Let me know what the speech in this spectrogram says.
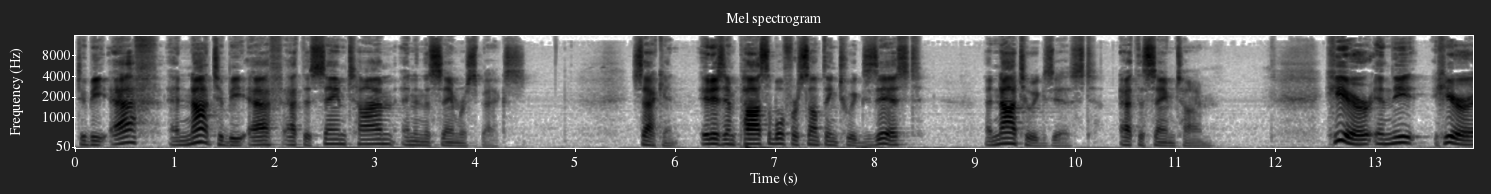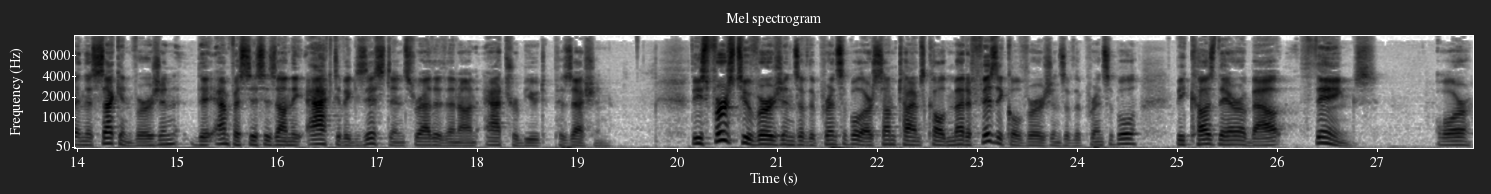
to be F and not to be F at the same time and in the same respects. Second, it is impossible for something to exist and not to exist at the same time. Here in the here in the second version, the emphasis is on the act of existence rather than on attribute possession. These first two versions of the principle are sometimes called metaphysical versions of the principle because they are about things or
